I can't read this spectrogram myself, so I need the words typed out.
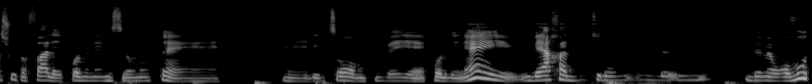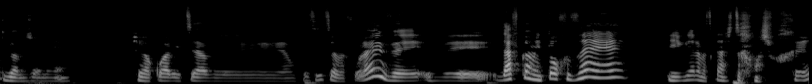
שותפה לכל מיני ניסיונות אה, אה, למצוא מתווי כל מיני, ביחד כאילו במעורבות גם של, של הקואליציה והאופוזיציה וכולי, ודווקא מתוך זה היא הגיעה למסקנה שצריך משהו אחר.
